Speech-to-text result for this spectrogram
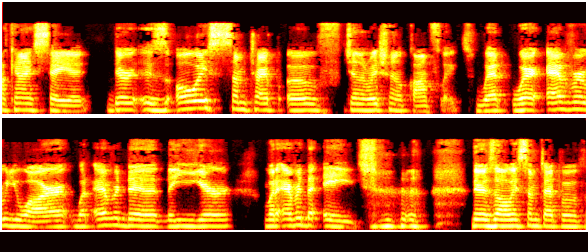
how can I say it? There is always some type of generational conflict where, wherever you are, whatever the, the year, whatever the age, there's always some type of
